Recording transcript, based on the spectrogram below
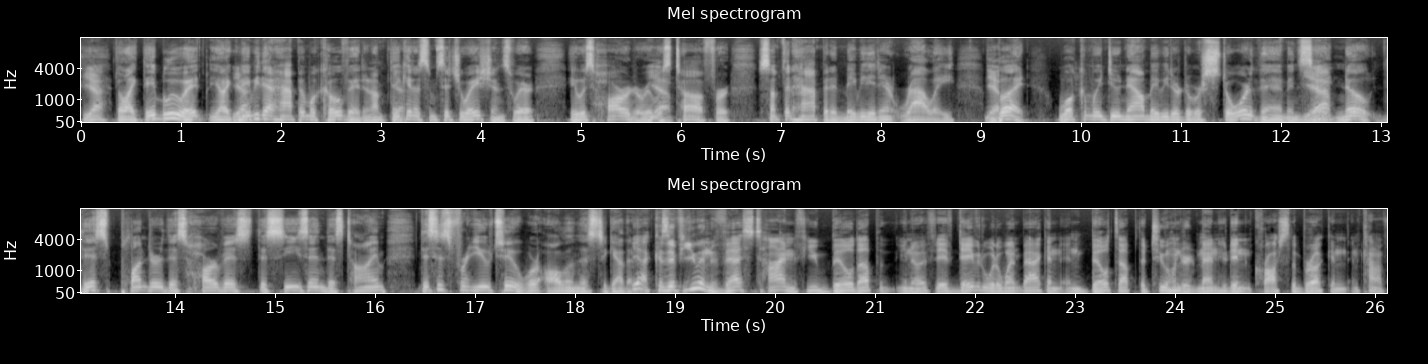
Yeah. They're like, they blew it. You're like, Yeah. maybe that happened with COVID. And I'm thinking of some situations where it was hard or it was tough or something happened and maybe they didn't rally. Yeah. But what can we do now maybe to, to restore them and say, Yeah. no, this plunder, this harvest, this season, this time, this is for you too. We're all in this together. Yeah, because if you invest time, if you build up, you know, if, if David would have went back and, and built up the 200 men who didn't cross the brook and, and kind of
